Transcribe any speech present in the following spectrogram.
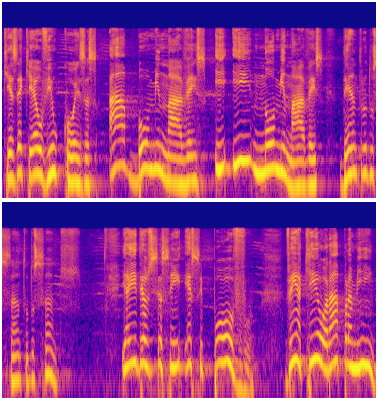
que Ezequiel viu coisas abomináveis e inomináveis dentro do Santo dos Santos. E aí Deus disse assim: Esse povo vem aqui orar para mim,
